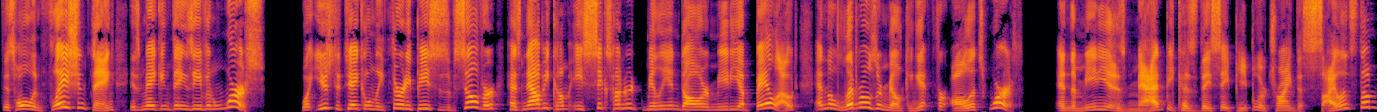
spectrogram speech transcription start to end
This whole inflation thing is making things even worse. What used to take only 30 pieces of silver has now become a $600 million media bailout, and the liberals are milking it for all it's worth. And the media is mad because they say people are trying to silence them?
